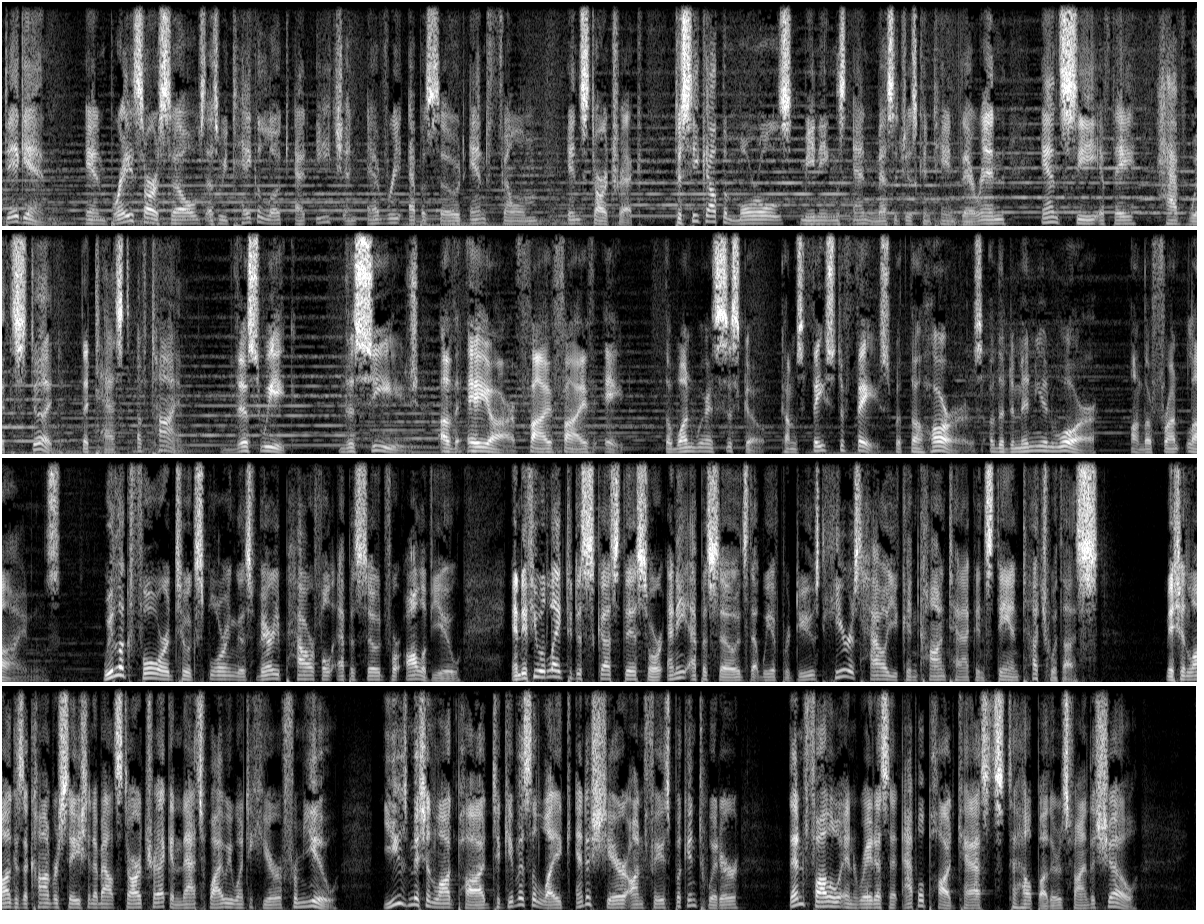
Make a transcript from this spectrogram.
dig in, and brace ourselves as we take a look at each and every episode and film in Star Trek to seek out the morals, meanings, and messages contained therein and see if they have withstood the test of time. This week, The Siege of AR 558 the one where Sisko comes face to face with the horrors of the Dominion War on the front lines. We look forward to exploring this very powerful episode for all of you. And if you would like to discuss this or any episodes that we have produced, here is how you can contact and stay in touch with us. Mission Log is a conversation about Star Trek, and that's why we want to hear from you. Use Mission Log Pod to give us a like and a share on Facebook and Twitter, then follow and rate us at Apple Podcasts to help others find the show.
